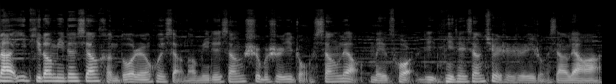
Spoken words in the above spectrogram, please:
那一提到迷迭香，很多人会想到迷迭香是不是一种香料？没错，迷迷迭香确实是一种香料啊。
